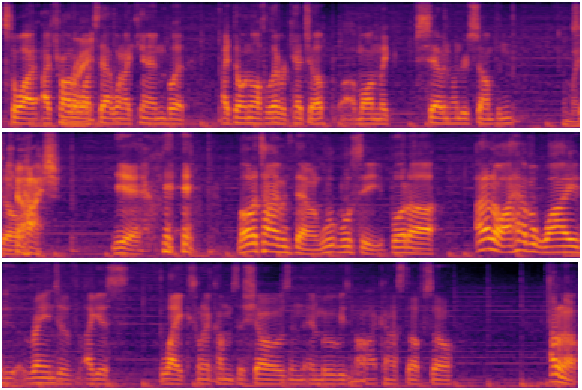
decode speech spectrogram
so I, I try to Right. watch that when I can, but I don't know if I'll ever catch up. I'm on like 700 something. Oh my So- gosh. Yeah, a lot of time is down. We'll, we'll see, but uh, I don't know. I have a wide range of, I guess, likes when it comes to shows and, and movies and all that kind of stuff. So I don't know.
